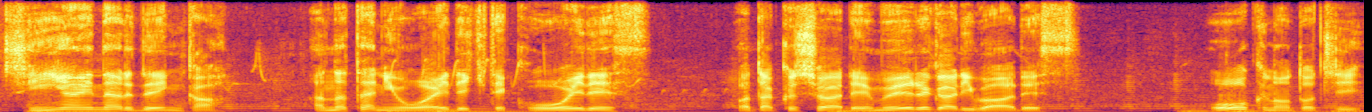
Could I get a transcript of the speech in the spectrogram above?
親愛なる殿下あなたにお会いできて光栄です。私はレムエル・ガリバーです。多くの土地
